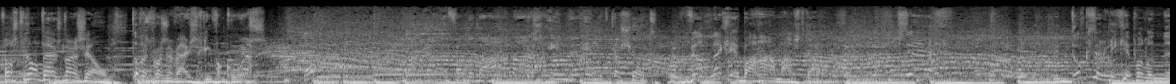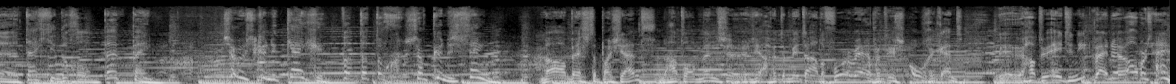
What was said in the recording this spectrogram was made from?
Van strandhuis naar zeil. Dat is pas een wijziging van koers. Van de Bahama's in, de, in het cachot. Wel lekker Bahama's trouwens. Zeg, dokter, ik heb al een eh, tijdje nogal buikpijn. Zou eens kunnen kijken wat dat toch zou kunnen zijn. Nou, beste patiënt, een aantal mensen ja, met een metalen voorwerp, het is ongekend. Eh, Had u eten niet bij de Albert Heijn?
